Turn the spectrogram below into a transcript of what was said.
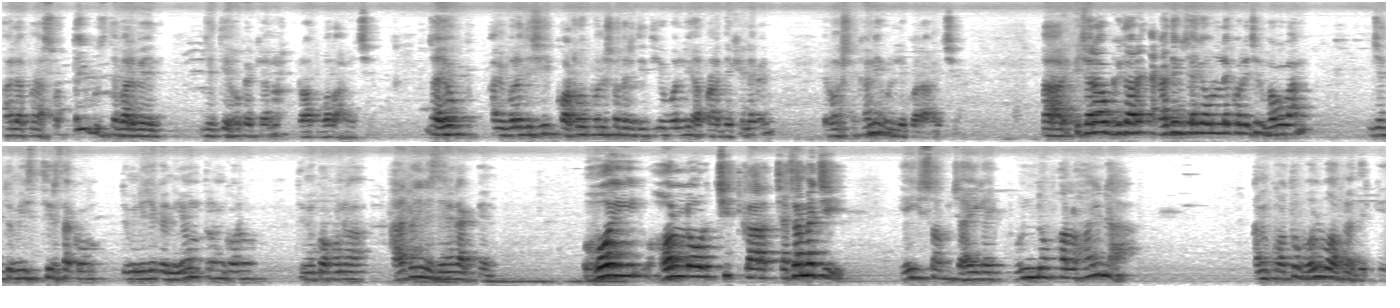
তাহলে আপনারা সত্যিই বুঝতে পারবেন যে দেহকে কেন রথ বলা হয়েছে। যাই হোক, আমি বলে দিছি, কঠোর উপনিষদের দ্বিতীয় বললি আপনারা দেখে নেবেন এবং সেখানেই উল্লেখ করা হয়েছে। আর এছাড়াও গীতার একাধিক জায়গায় উল্লেখ করেছেন ভগবান যে তুমি স্থির থাকো, তুমি নিজেকে নিয়ন্ত্রণ করো, তুমি কখনো আরেকটা জিনিস জেনে রাখবেন। হই হল্লোর চিৎকার চেঁচামেচি, এই সব জায়গায় পুণ্য ফল হয় না। আমি কত বলব আপনাদেরকে?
